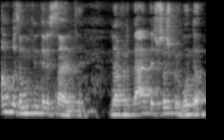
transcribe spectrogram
Há uma coisa muito interessante. Na verdade, as pessoas perguntam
